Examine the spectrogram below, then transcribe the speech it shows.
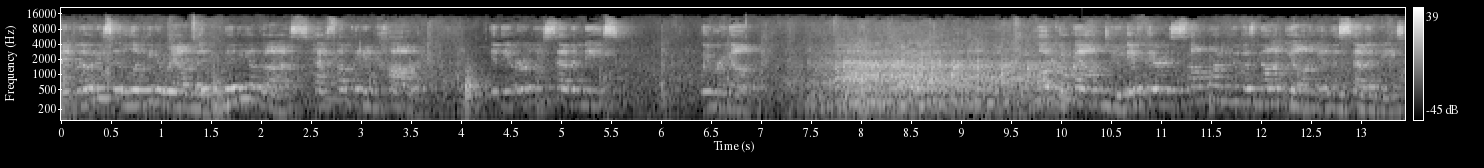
I noticed in looking around that many of us have something in common. In the early 70s, we were young. Look around you. If there is someone who was not young in the 70s,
